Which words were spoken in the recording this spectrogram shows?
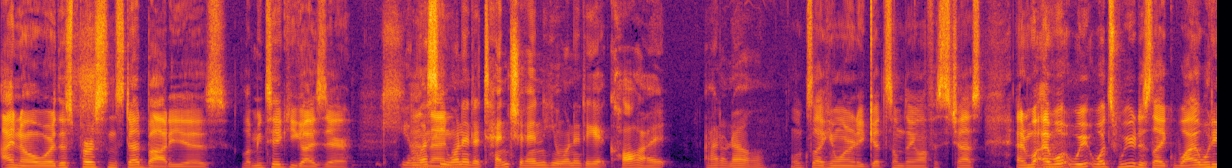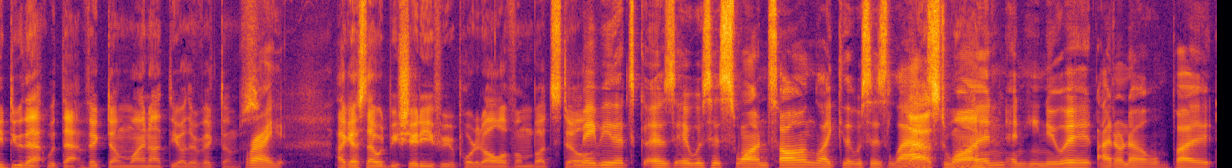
I know where this person's dead body is. Let me take you guys there. He, unless he wanted attention, he wanted to get caught. I don't know. Looks like he wanted to get something off his chest. And, wh- and what we, what's weird is like, why would he do that with that victim? Why not the other victims? Right. I guess that would be shitty if he reported all of them, but still. Maybe that's as it was his swan song, like it was his last, Last one. one, and he knew it. I don't know, but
